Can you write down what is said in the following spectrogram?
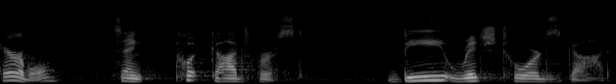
parable saying, Put God first. Be rich towards God.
